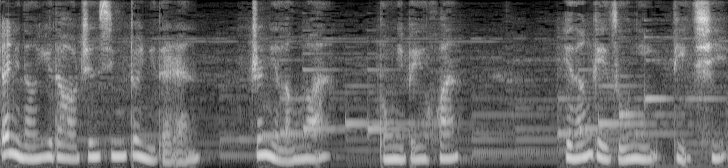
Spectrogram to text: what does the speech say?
愿你能遇到真心对你的人，知你冷暖。懂你悲欢，也能给足你底气。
